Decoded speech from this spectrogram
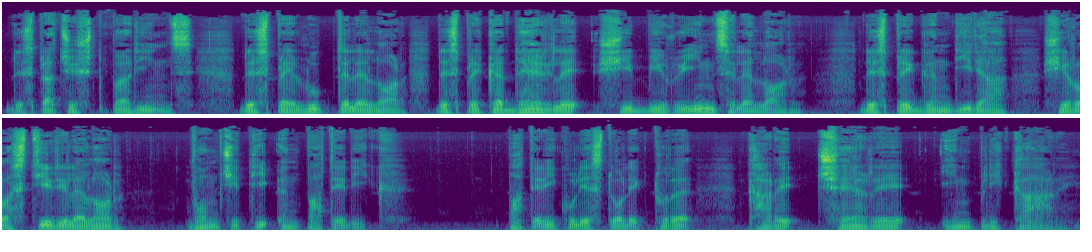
Despre acești părinți, despre luptele lor, despre căderile și biruințele lor, despre gândirea și rostirile lor, vom citi în Pateric. Patericul este o lectură care cere implicare.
